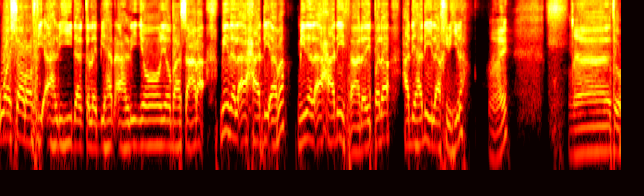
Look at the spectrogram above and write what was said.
Wa syarafi ahlihi dan kelebihan ahlinya nya bahasa Arab. Minal ahadi apa? Minal ahadith. Ha, daripada hadis-hadis ila akhirih lah. Ha, eh? ha, tu.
